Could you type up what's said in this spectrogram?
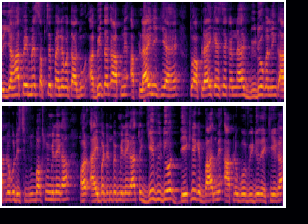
तो यहाँ पे मैं सबसे पहले बता दूँ, अभी तक आपने अप्लाई नहीं किया है तो अप्लाई कैसे करना है वीडियो का लिंक आप लोगों को डिस्क्रिप्शन बॉक्स में मिलेगा और आई बटन पर मिलेगा। तो ये वीडियो देखने के बाद में आप लोग वो वीडियो देखिएगा,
